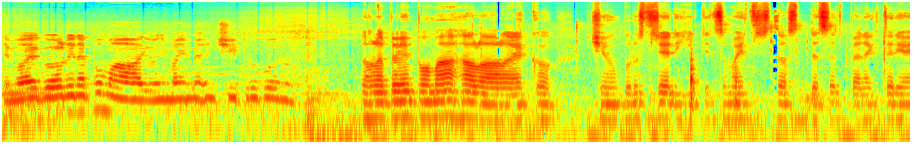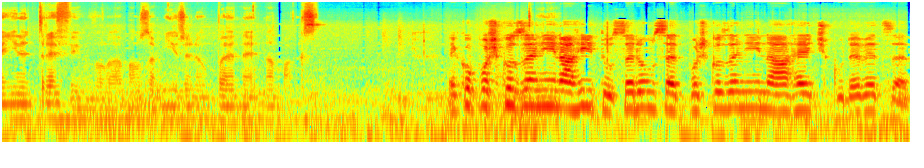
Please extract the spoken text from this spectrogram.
Ty moje goldy nepomáhají, oni mají menší průbojnost. Tohle by mi pomáhalo, ale jako čemu budu střílet heaty, co mají 310 penek, který ani netrefím, vole, a mám zamířenou úplně ne, na max. Jako poškození na hitu 700, poškození na hečku 900.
